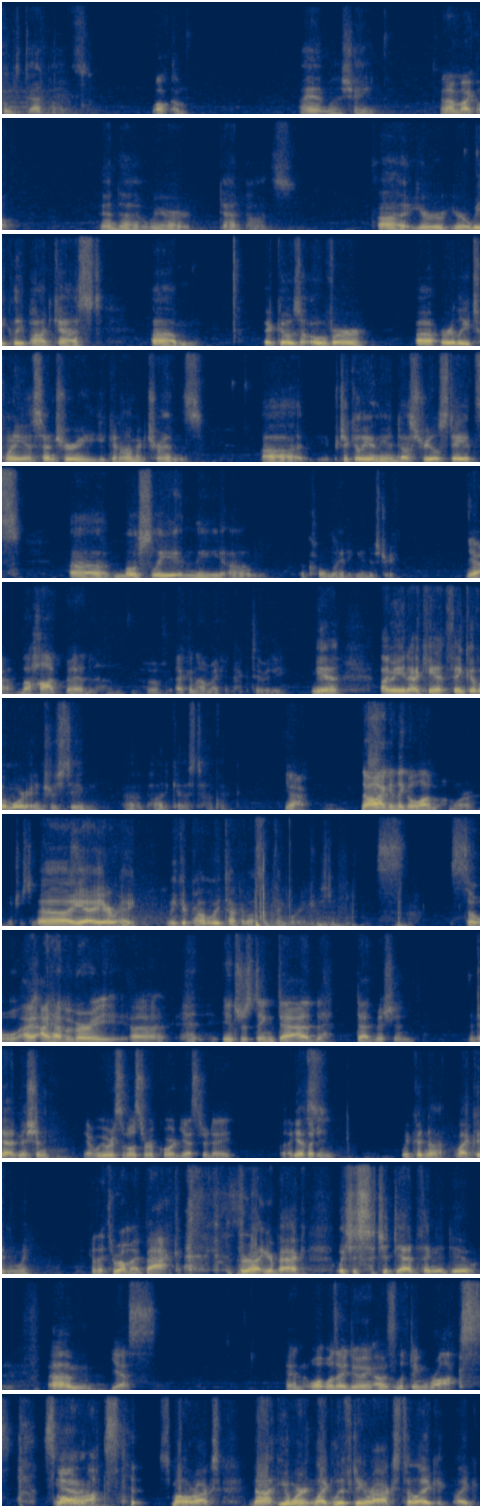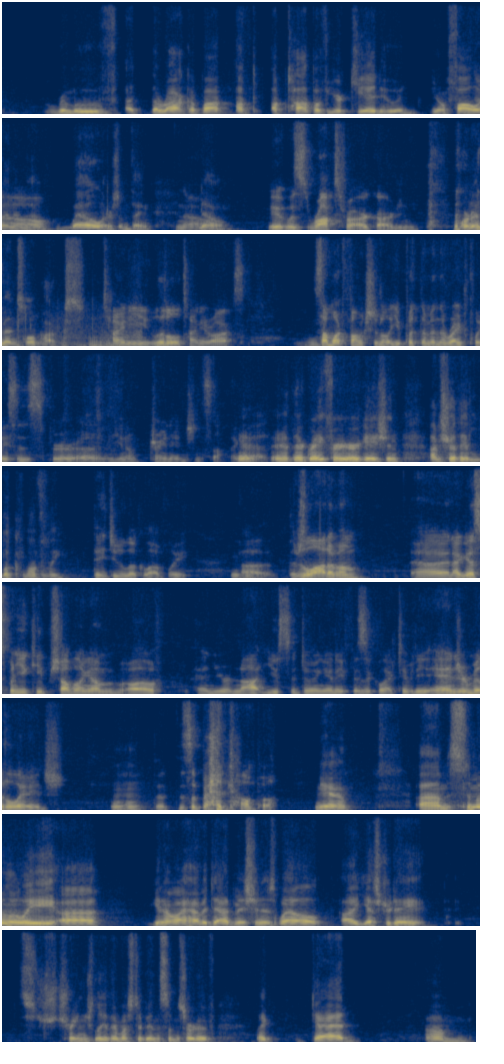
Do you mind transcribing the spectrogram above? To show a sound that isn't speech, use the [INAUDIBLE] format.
Welcome to Dad Pods. Welcome. I am uh, Shane, And I'm Michael. and uh, we are Dad Pods. Uh, your your weekly podcast um, that goes over uh, early 20th century economic trends, uh, particularly in the industrial states, uh, mostly in the um, the coal mining industry. Yeah, the hotbed of economic activity. Yeah, I mean, I can't think of a more interesting uh, podcast topic. Yeah. No, I can think of a lot more interesting. Uh, yeah, you're right. We could probably talk about something more interesting. So I, I have a very uh, [LAUGHS] interesting dad dad mission. The dad mission. Yeah, we were supposed to record yesterday, but I Yes. couldn't We could not. Why couldn't we? because I threw out my back. [LAUGHS] Throw out your back, which is such a dad thing to do. Um, yes. And what was I doing? I was lifting rocks, [LAUGHS] small Yeah. rocks. Small rocks. Not you weren't like lifting rocks to like like remove a, the rock up, up up up top of your kid who had you know fallen in a well or something. no, No, it was rocks for our garden. [LAUGHS] ornamental rocks. tiny, little tiny rocks. Mhm. Somewhat functional. You put them in the right places for uh, you know drainage and stuff like Yeah, that. they're, they're great for irrigation. I'm sure they look lovely. They do look lovely. Mhm. Uh, there's a lot of them, uh, and I guess when you keep shoveling them, uh, and you're not used to doing any physical activity, and you're middle age, Mhm. that, that's a [LAUGHS] bad combo. Yeah. Um, similarly, uh, you know, I have a dad mission as well. Uh, yesterday, strangely, there must have been some sort of like dad um,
